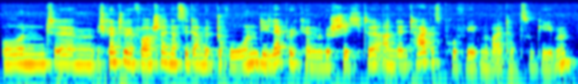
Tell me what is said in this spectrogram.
Und ähm, ich könnte mir vorstellen, dass sie damit drohen, die Leprechaun-Geschichte an den Tagespropheten weiterzugeben.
